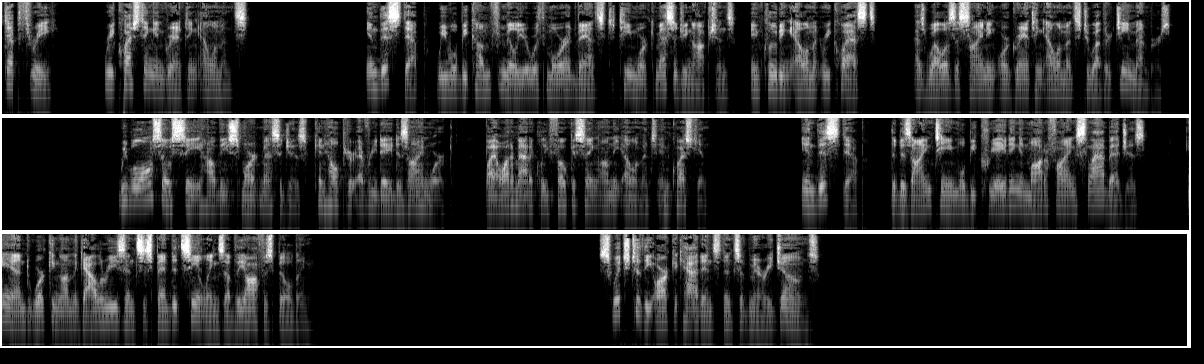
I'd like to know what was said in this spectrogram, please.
Step 3. Requesting and granting elements. In this step, we will become familiar with more advanced teamwork messaging options, including element requests, as well as assigning or granting elements to other team members. We will also see how these smart messages can help your everyday design work by automatically focusing on the element in question. In this step, the design team will be creating and modifying slab edges and working on the galleries and suspended ceilings of the office building. Switch to the ArchiCAD instance of Mary Jones.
